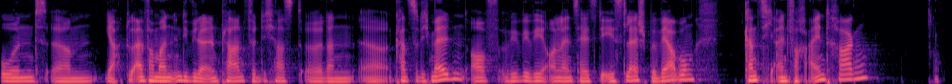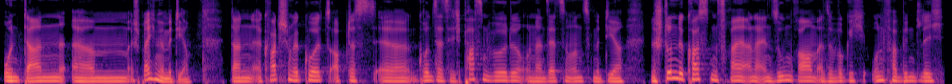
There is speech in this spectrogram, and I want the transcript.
und ähm, ja, du einfach mal einen individuellen Plan für dich hast, äh, dann äh, kannst du dich melden auf www.onlinesales.de slash Bewerbung, kannst dich einfach eintragen Und dann ähm, sprechen wir mit dir. Dann äh, quatschen wir kurz, ob das äh, grundsätzlich passen würde. Und dann setzen wir uns mit dir eine Stunde kostenfrei an einen Zoom-Raum, also wirklich unverbindlich.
